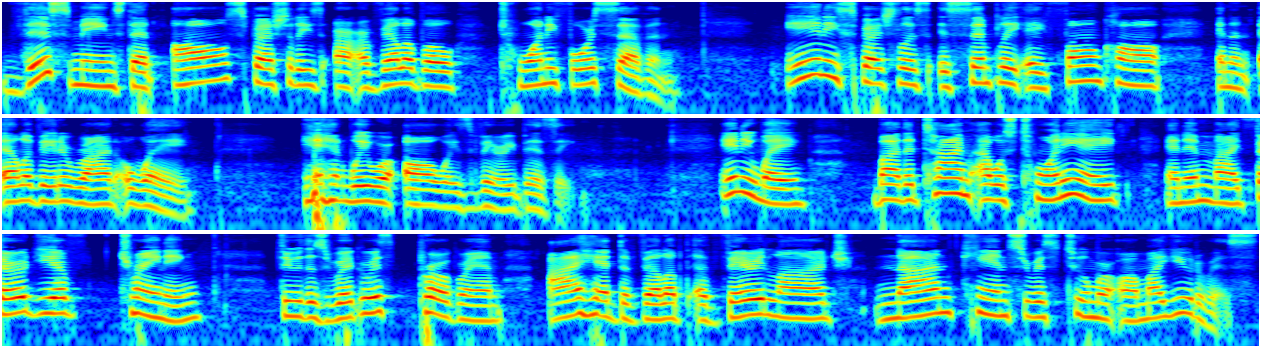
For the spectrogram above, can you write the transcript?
This means that all specialties are available 24 7. Any specialist is simply a phone call and an elevator ride away. And we were always very busy. Anyway, by the time I was 28 and in my third year of training through this rigorous program, I had developed a very large non cancerous tumor on my uterus.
